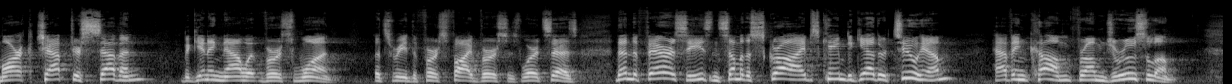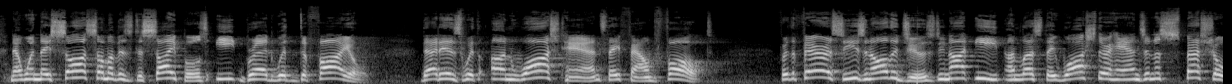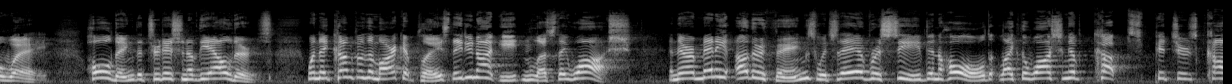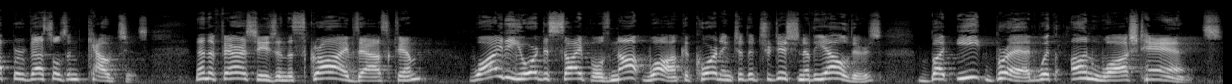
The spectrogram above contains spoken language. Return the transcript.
Mark chapter 7, beginning now at verse 1. Let's read the first five verses where it says Then the Pharisees and some of the scribes came together to him, having come from Jerusalem. Now, when they saw some of his disciples eat bread with defiled, that is, with unwashed hands, they found fault. For the Pharisees and all the Jews do not eat unless they wash their hands in a special way, holding the tradition of the elders. When they come from the marketplace, they do not eat unless they wash. And there are many other things which they have received and hold, like the washing of cups, pitchers, copper vessels, and couches. Then the Pharisees and the scribes asked him, Why do your disciples not walk according to the tradition of the elders, but eat bread with unwashed hands?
